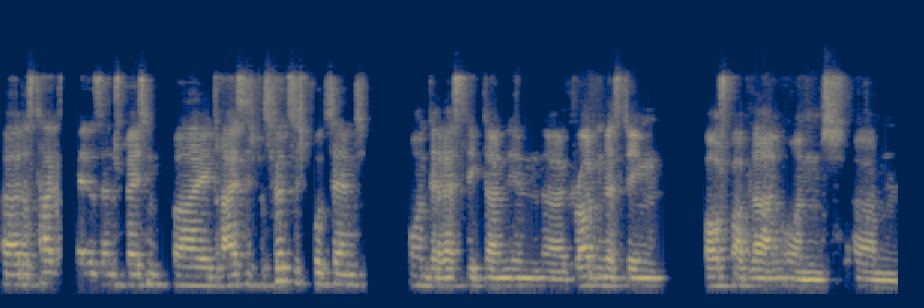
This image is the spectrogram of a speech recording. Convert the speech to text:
Äh, das Tagesgeld ist entsprechend bei 30 bis 40 Prozent. Und der Rest liegt dann in äh, Crowdinvesting, Bausparplan und ähm,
